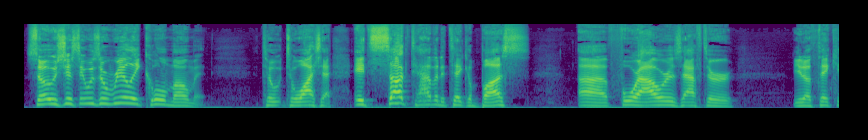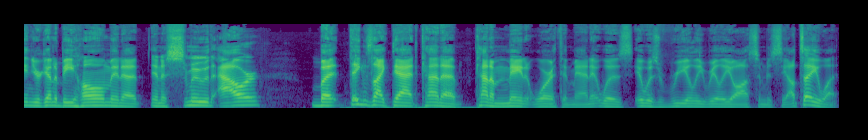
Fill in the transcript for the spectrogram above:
So it was just, it was a really cool moment to, to watch that. It sucked having to take a bus uh, four hours after, you know, thinking you're going to be home in a in a smooth hour. But things like that kind of kind of made it worth it, man. It was it was really really awesome to see. I'll tell you what.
